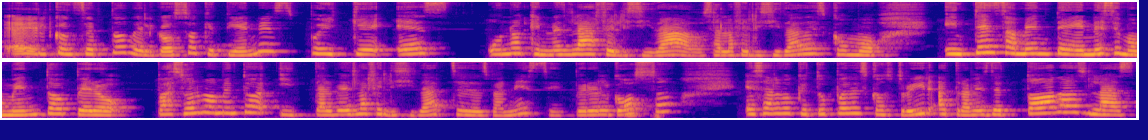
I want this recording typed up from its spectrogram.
el concepto del gozo que tienes, porque es uno que no es la felicidad, o sea, la felicidad es como intensamente en ese momento, pero pasó el momento y tal vez la felicidad se desvanece, pero el gozo es algo que tú puedes construir a través de todas las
